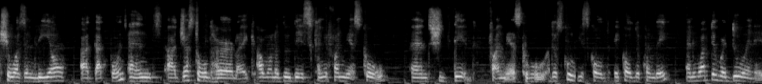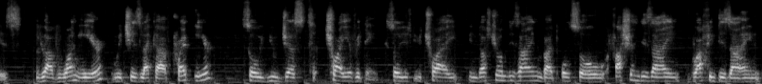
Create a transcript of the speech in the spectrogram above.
she was in Lyon at that point. And I just told her, like, I want to do this. Can you find me a school? And she did find me a school. The school is called École de Condé, and what they were doing is you have one year, which is like a prep year. So you just try everything. So you, you try industrial design, but also fashion design, graphic design,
